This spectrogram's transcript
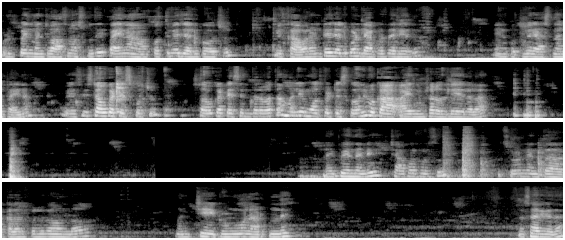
ఉడికిపోయింది మంచి వాసన వస్తుంది. పైన కొత్తిమీర జల్లుకోవచ్చు. మీకు కావాలంటే చల్లుకోండి లేకపోతే తెలియదు. నేను కొత్తిమీర వేస్తున్నాను పైన. వేసి స్టవ్ కట్టేసుకోవచ్చు. స్టవ్ కట్టేసిన తర్వాత మళ్ళీ మూత పెట్టేసుకొని ఒక ఐదు నిమిషాలు వదిలేయాలి అలా. అయిపోయిందండి చేపల పులుసు. చూడండి ఎంత కలర్ఫుల్గా ఉందో. మంచి గుమ్మ ఆడుతుంది. చూసారు కదా?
